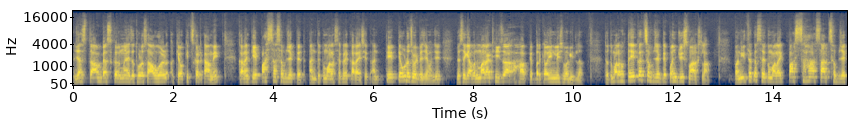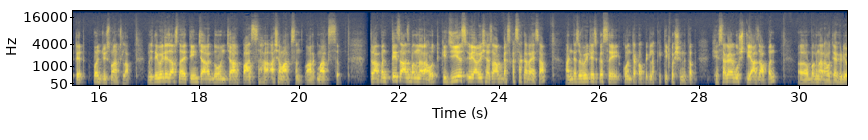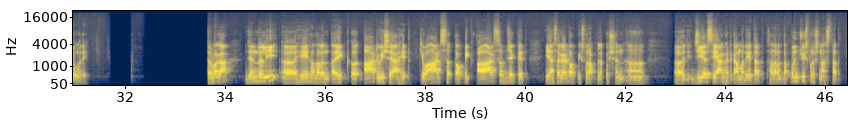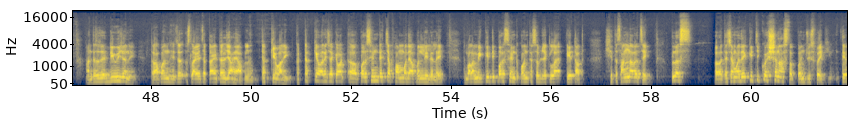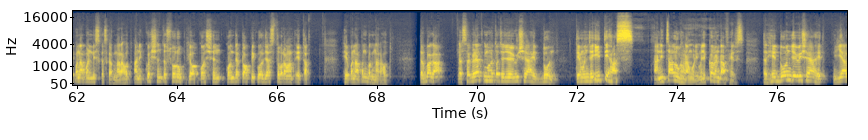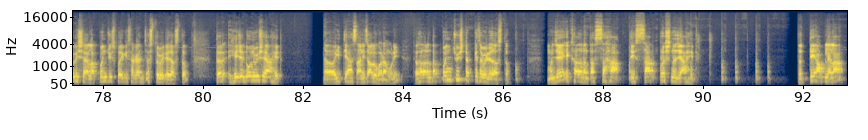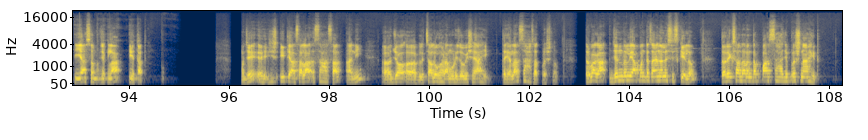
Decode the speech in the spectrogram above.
जास्त अभ्यास करणं याचं थोडंसं अवघड किंवा किचकट काम आहे. कारण की पाच सहा सब्जेक्ट आहेत आणि ते तुम्हाला सगळे करायचे आहेत आणि ते तेवढंच वेटेज आहे. म्हणजे जसं की आपण मराठीचा हा पेपर किंवा इंग्लिश बघितलं तर तुम्हाला फक्त एकच सब्जेक्ट आहे पंचवीस मार्क्सला पण इथं कसं आहे तुम्हाला एक पाच सहा सात सब्जेक्ट आहेत पंचवीस मार्क्सला म्हणजे ते वेटेज असणार आहे तीन चार दोन चार पाच सहा अशा मार्क्स मार्क मार्क्सचं तर आपण तेच आज बघणार आहोत की जी एस या विषयाचा अभ्यास कसा करायचा? आणि त्याचं वेटेज कसं आहे कोणत्या टॉपिकला किती क्वेश्चन येतात हे सगळ्या गोष्टी आज आपण बघणार आहोत या व्हिडिओमध्ये तर बघा जनरली हे साधारणतः एक आठ विषय आहेत किंवा आठ टॉपिक आठ सब्जेक्ट आहेत. या सगळ्या टॉपिक्सवर आपल्याला क्वेश्चन जी एस या घटकामध्ये येतात. साधारणतः पंचवीस प्रश्न असतात. आणि त्याचं जे डिव्हिजन आहे तर आपण ह्याचं स्लाईडचं टायटल जे आहे आपलं टक्केवारी. तर टक्केवारीच्या किंवा पर्सेंटेजच्या फॉर्ममध्ये आपण लिहिलेलं आहे. तुम्हाला मी किती पर्सेंट कोणत्या सब्जेक्टला येतात हे तर सांगणारच आहे. प्लस त्याच्यामध्ये किती क्वेश्चन असतात पंचवीस पैकी ते पण आपण डिस्कस करणार आहोत. आणि क्वेश्चनचं स्वरूप किंवा क्वेश्चन कोणत्या टॉपिकवर जास्त प्रमाणात येतात हे पण आपण बघणार आहोत. तर बघा सगळ्यात महत्त्वाचे जे विषय आहेत दोन ते म्हणजे इतिहास आणि चालू घडामोडी म्हणजे करंट अफेअर्स तर हे दोन जे विषय आहेत या विषयाला पंचवीस पैकी सगळ्यात जास्त वेटेज असतं तर हे जे दोन विषय आहेत इतिहास आणि चालू घडामोडी तर साधारणतः पंचवीस टक्केचं वेटेज असतं म्हणजे एक साधारणतः सहा ते सात प्रश्न जे आहेत तर ते आपल्याला या सब्जेक्टला येतात. म्हणजे इतिहासाला सहा सात आणि जो आपले चालू घडामोडी जो विषय आहे तर ह्याला सहा सात प्रश्न. तर बघा जनरली आपण त्याचं अनालिसिस केलं तर एक साधारणतः पाच सहा जे प्रश्न आहेत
